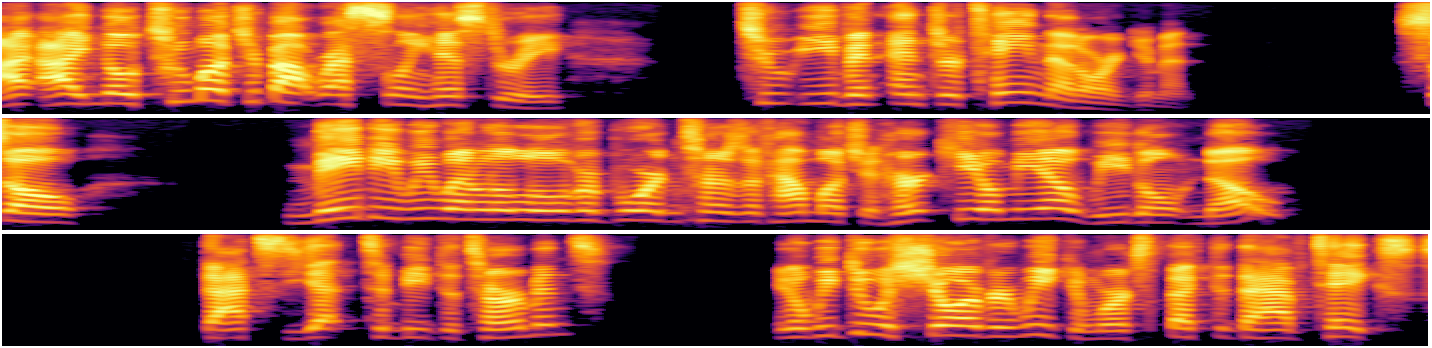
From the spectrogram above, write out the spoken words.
I, I know too much about wrestling history to even entertain that argument. So maybe we went a little overboard in terms of how much it hurt Kiyomiya. We don't know. That's yet to be determined. You know, we do a show every week and we're expected to have takes,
